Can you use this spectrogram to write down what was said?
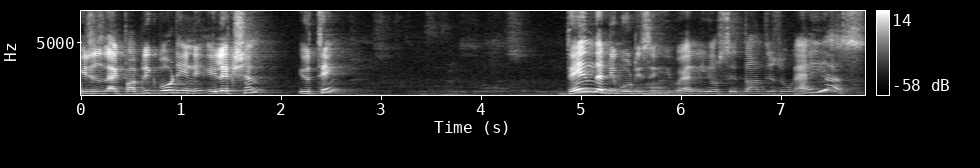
It is like public vote in election, you think? Then the devotee say, well, your Siddhanta is okay. Ah, yes.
